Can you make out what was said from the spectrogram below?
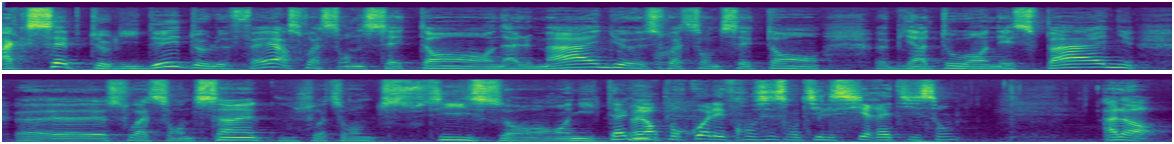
acceptent l'idée de le faire 67 ans en Allemagne, 67 ans euh, bientôt en Espagne, 65 euh, ou 66 en, Italie. Alors pourquoi les Français sont-ils si réticents? Alors,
